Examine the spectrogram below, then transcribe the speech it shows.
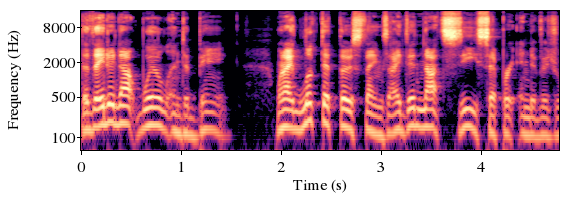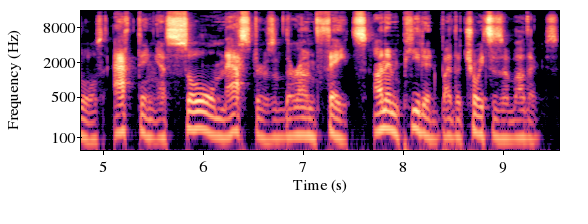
that they did not will into being. When I looked at those things, I did not see separate individuals acting as sole masters of their own fates, unimpeded by the choices of others.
